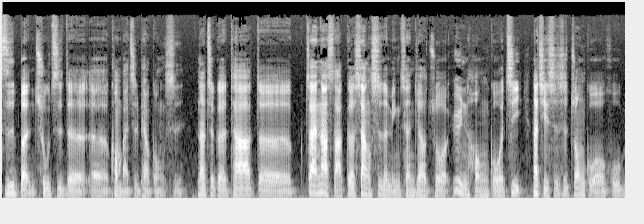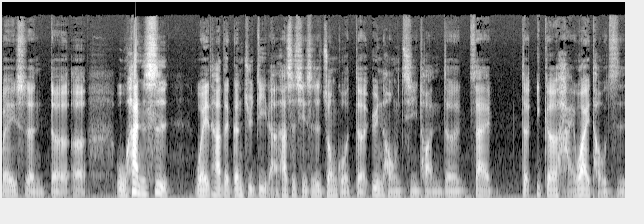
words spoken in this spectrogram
资本出资的呃空白支票公司，那这个它的在纳斯达克上市的名称叫做运宏国际，那其实是中国湖北省的呃武汉市为它的根据地啦，它是其实是中国的运宏集团的在的一个海外投资，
